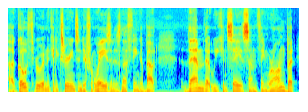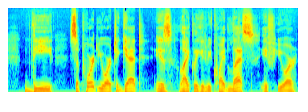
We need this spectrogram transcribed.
uh, go through and can experience in different ways and there's nothing about them that we can say is something wrong but the support you are to get is likely going to be quite less if you are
